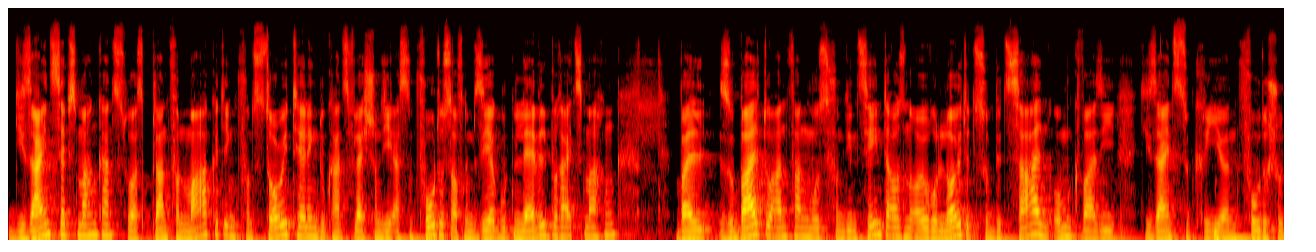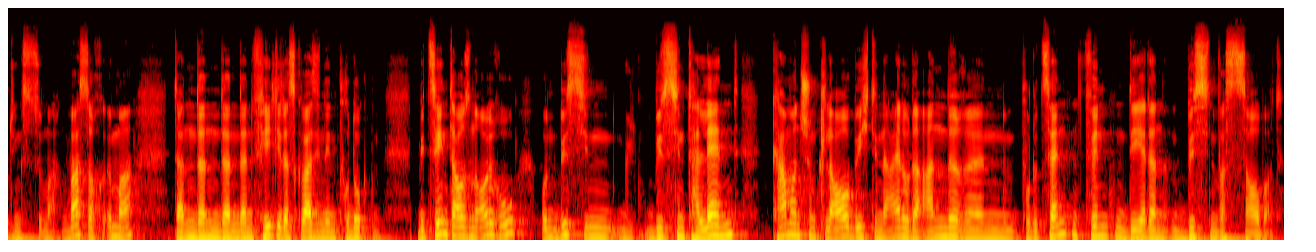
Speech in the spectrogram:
Design Steps machen kannst. Du hast Plan von Marketing, von Storytelling. Du kannst vielleicht schon die ersten Fotos auf einem sehr guten Level bereits machen. Weil sobald du anfangen musst, von den 10.000 Euro Leute zu bezahlen, um quasi Designs zu kreieren, Fotoshootings zu machen, was auch immer, dann, dann, dann, dann fehlt dir das quasi in den Produkten. Mit 10.000 Euro und ein bisschen, bisschen Talent kann man schon, glaube ich, den ein oder anderen Produzenten finden, der dann ein bisschen was zaubert.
